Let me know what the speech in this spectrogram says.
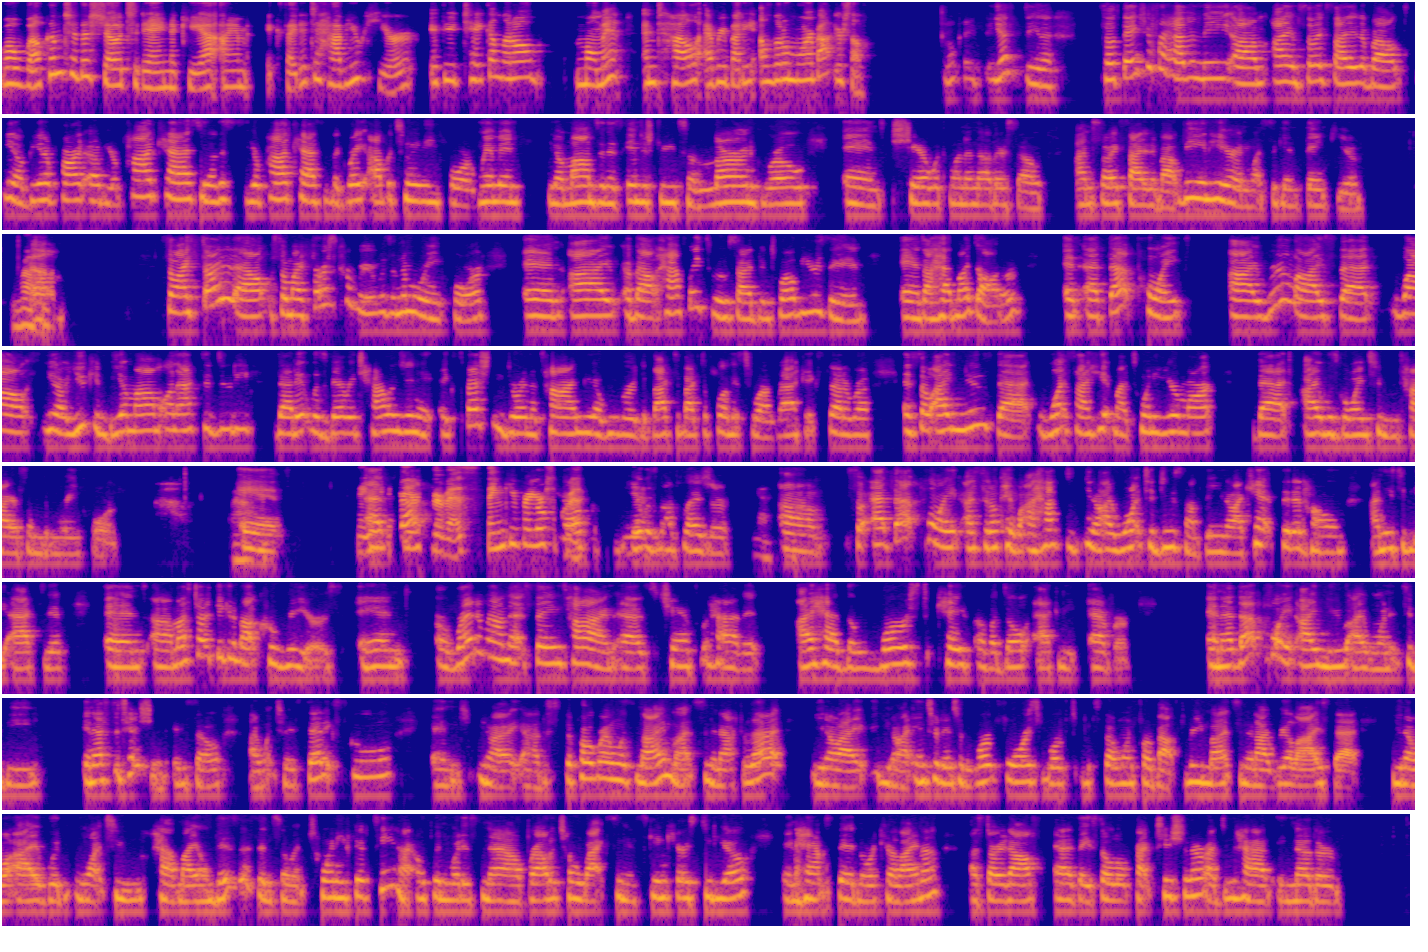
Well, welcome to the show today, Nakia. I am excited to have you here. If you take a little moment and tell everybody a little more about yourself. Okay. Yes, Dina. So thank you for having me. Um, I am so excited about you know being a part of your podcast. You know, this your podcast is a great opportunity for women, you know, moms in this industry to learn, grow, and share with one another. So I'm so excited about being here. And once again, thank you. Um, so I started out. So my first career was in the Marine Corps, and I about halfway through. So I'd been 12 years in, and I had my daughter. And at that point, I realized that while you know you can be a mom on active duty, that it was very challenging, especially during the time you know we were the back-to-back deployments to Iraq, et cetera. And so I knew that once I hit my 20-year mark, that I was going to retire from the Marine Corps. Wow. And thank you for that, your service. Thank you for your service. It was my pleasure. Um, so at that point, I said, okay, well, I have to, you know, I want to do something. You know, I can't sit at home. I need to be active. And um, I started thinking about careers. And right around that same time, as chance would have it, I had the worst case of adult acne ever. And at that point, I knew I wanted to be an esthetician. And so I went to aesthetic school. And, you know, I, uh, the program was nine months. And then after that, you know, I, you know, I entered into the workforce, worked with someone for about three months, and then I realized that, you know, I would want to have my own business. And so in 2015, I opened what is now Brow to Toe Waxing and Skincare Studio in Hampstead, North Carolina. I started off as a solo practitioner. I do have another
